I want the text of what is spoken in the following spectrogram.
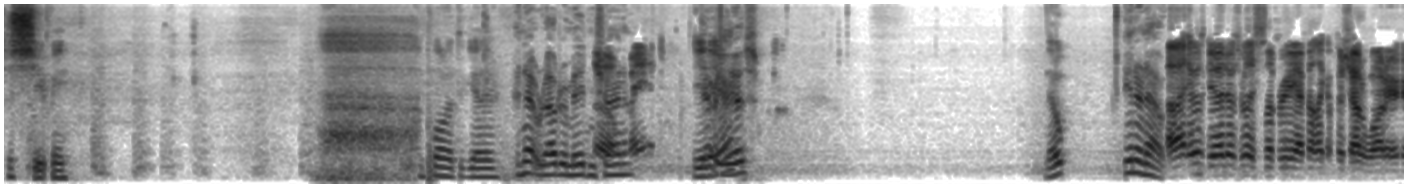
Just, just shoot me. I'm pulling it together. Isn't that router made in Oh, China? man. You there, there? he is. Nope. In and out. Uh, it was good. It was really slippery. I felt like a fish out of water.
